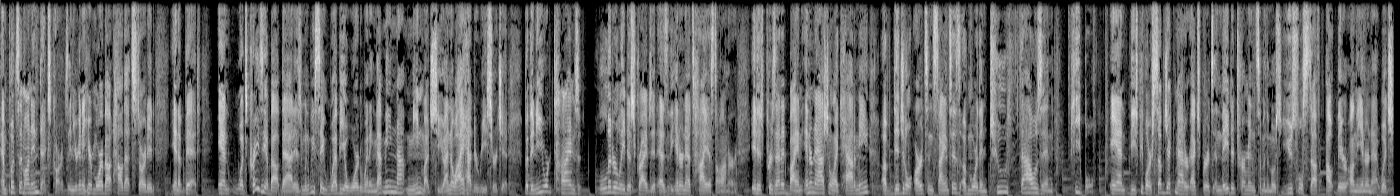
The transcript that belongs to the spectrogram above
and puts them on index cards. And you're going to hear more about how that started in a bit. And what's crazy about that is when we say Webby Award winning, that may not mean much to you. I know I had to research it, but the New York Times literally describes it as the internet's highest honor. It is presented by an International Academy of Digital Arts and Sciences of more than 2,000 people. And these people are subject matter experts and they determine some of the most useful stuff out there on the internet, which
